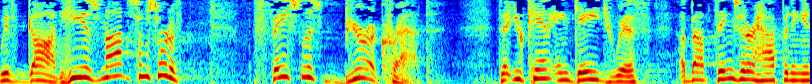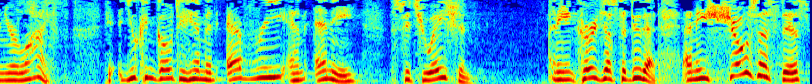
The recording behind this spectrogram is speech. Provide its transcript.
with God. He is not some sort of faceless bureaucrat that you can't engage with about things that are happening in your life. You can go to him in every and any situation. And he encouraged us to do that. And he shows us this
